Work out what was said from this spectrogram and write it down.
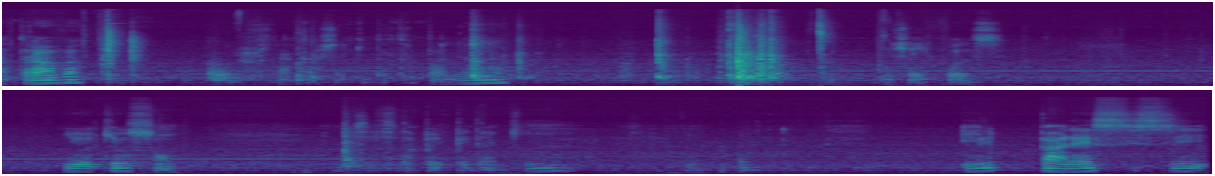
A trava a caixa aqui tá atrapalhando. Deixa aí, foda-se. E aqui o som. Não sei se dá pra pegar aqui. Ele parece ser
